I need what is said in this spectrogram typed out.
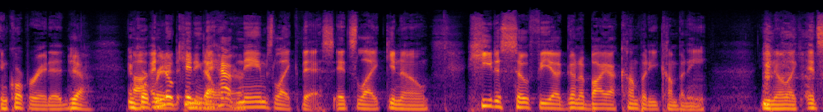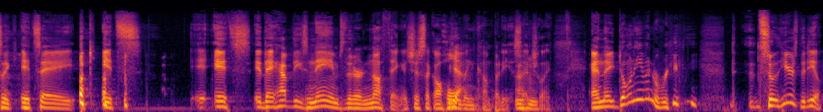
Incorporated. Yeah. Uh, and no kidding, they have names like this. It's like you know, Heta Sophia gonna buy a company company. You know, like it's like it's a it's it's they have these names that are nothing. It's just like a holding Yeah. company essentially, and they don't even really. So here's the deal:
